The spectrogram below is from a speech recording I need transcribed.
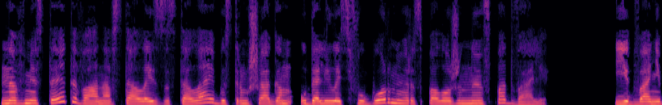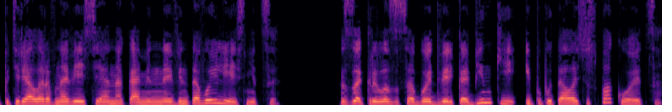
но вместо этого она встала из-за стола и быстрым шагом удалилась в уборную, расположенную в подвале. Едва не потеряла равновесие на каменной винтовой лестнице. Закрыла за собой дверь кабинки и попыталась успокоиться.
